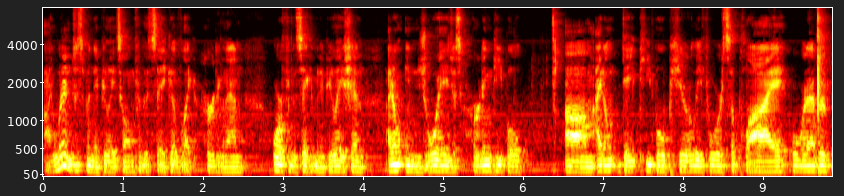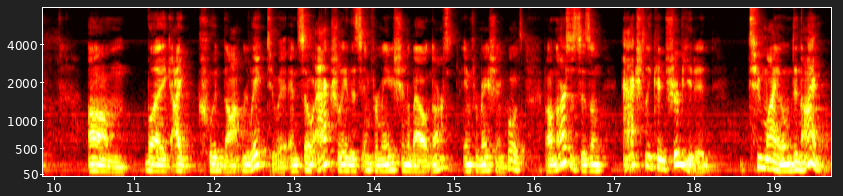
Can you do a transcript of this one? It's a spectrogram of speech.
I wouldn't just manipulate someone for the sake of like hurting them or for the sake of manipulation. I don't enjoy just hurting people. Um, I don't date people purely for supply or whatever. Um, like I could not relate to it. And so actually this information about nar- information in quotes about narcissism actually contributed to my own denial.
